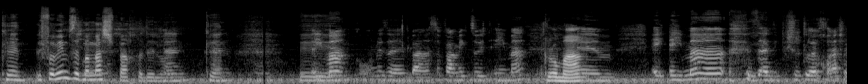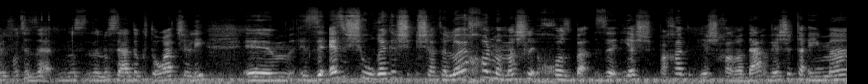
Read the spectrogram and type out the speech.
כן. לפעמים זה ממש פחד אלוהים. כן. כן. אימה, קוראים לזה בשפה המקצועית אימה. כלומר? אמ, אימה, זה אני פשוט לא יכולה עכשיו לקפוץ זה, זה נושא הדוקטורט שלי. זה איזשהו רגע שאתה לא יכול ממש לאחוז בה. זה, יש פחד, יש חרדה, ויש את האימה,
